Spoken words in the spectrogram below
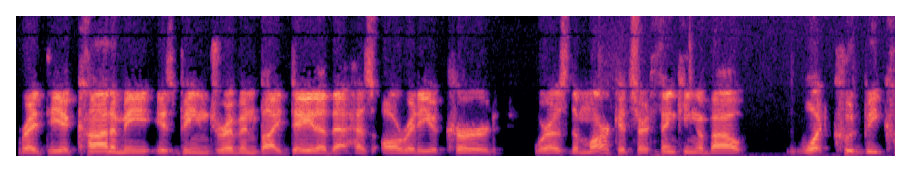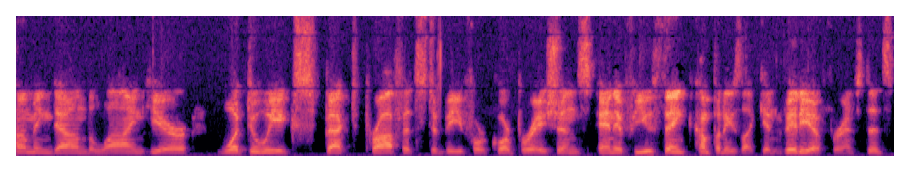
right? The economy is being driven by data that has already occurred, whereas the markets are thinking about what could be coming down the line here? What do we expect profits to be for corporations? And if you think companies like NVIDIA, for instance,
